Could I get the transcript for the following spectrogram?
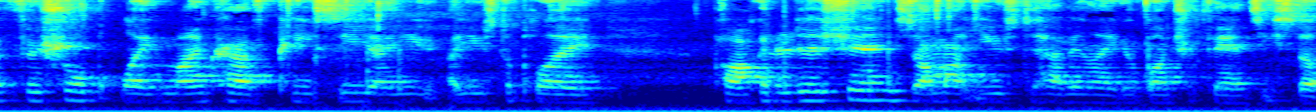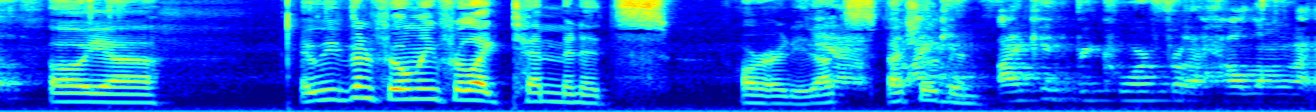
official like Minecraft PC, I, I used to play Pocket Edition, so I'm not used to having like a bunch of fancy stuff. Oh yeah. Hey, we've been filming for like 10 minutes already. That's yeah, actually I can, been I can record for like how long I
